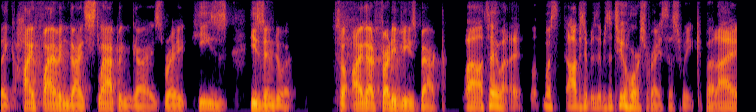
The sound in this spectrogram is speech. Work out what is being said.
like high fiving guys, slapping guys, right? He's he's into it. So I got Freddie V's back. well i'll tell you what it was obviously it was, it was a two horse race this week but i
